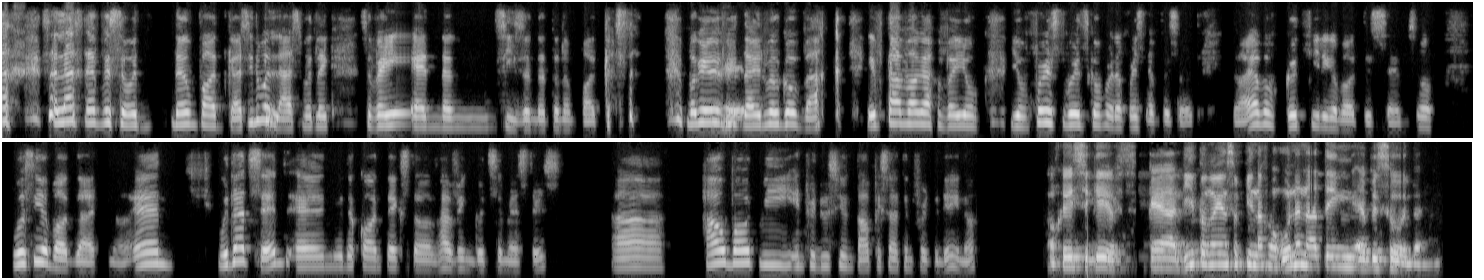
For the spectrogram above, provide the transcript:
sa last episode ng podcast, yun naman last, but like, sa very end ng season na to ng podcast, mag-review Okay. we'll go back if tama nga ba yung, yung first words ko for the first episode. So, I have a good feeling about this sem. So, we'll see about that. No? And with that said, and with the context of having good semesters, uh, how about we introduce yung topics natin for today, no? Okay, sige. Kaya dito ngayon sa pinakauna nating episode,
